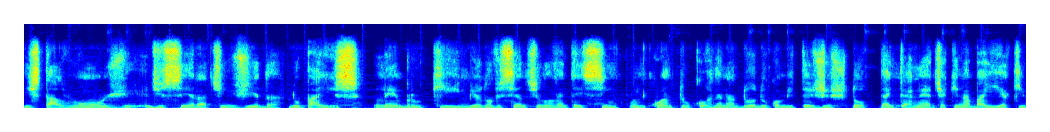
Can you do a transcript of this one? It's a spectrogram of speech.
está longe de ser atingida no país. Lembro que em 1995, enquanto coordenador do Comitê Gestor da Internet aqui na Bahia, que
